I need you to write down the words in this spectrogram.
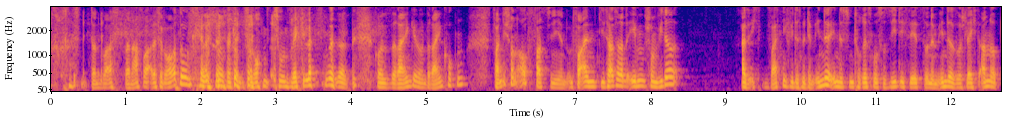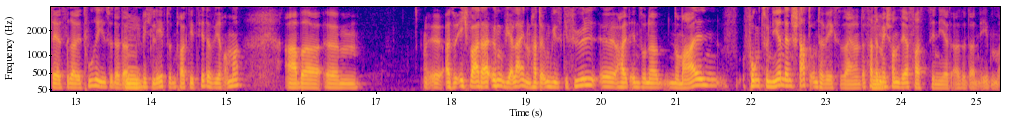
dann war es, danach war alles in Ordnung. die Frauen die Schuhe weggelassen, dann konntest du reingehen und reingucken. Fand ich schon auch faszinierend. Und vor allem die Tatsache eben schon wieder, also ich weiß nicht, wie das mit dem inderindischen Tourismus so sieht. Ich sehe es so einem Inder so schlecht an, ob der jetzt gerade Touri ist oder da mhm. wirklich lebt und praktiziert oder wie auch immer. Aber ähm, äh, also ich war da irgendwie allein und hatte irgendwie das Gefühl, äh, halt in so einer normalen, funktionierenden Stadt unterwegs zu sein. Und das hatte mhm. mich schon sehr fasziniert. Also dann eben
